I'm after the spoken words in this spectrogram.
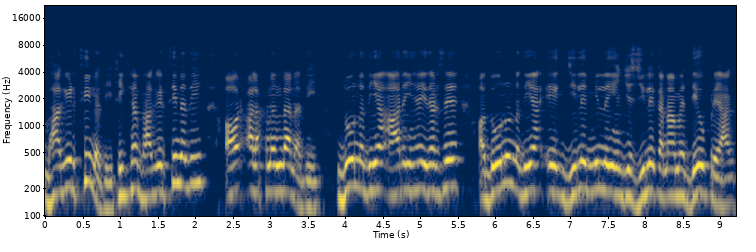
भागीरथी नदी, ठीक है? भागीरथी नदी और अलखनंदा नदी। दो नदियाँ आ रही हैं इधर से और दोनों नदियाँ एक ज़िले मिल रही हैं, जिस ज़िले का नाम है देवप्रयाग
